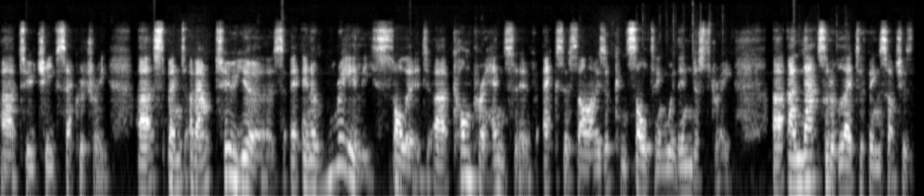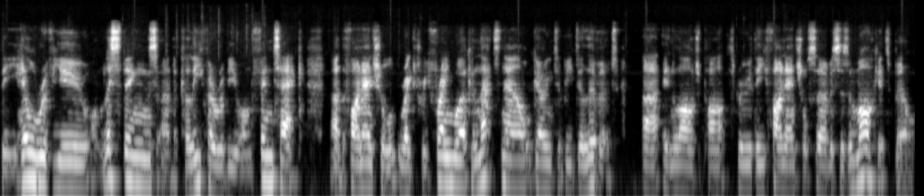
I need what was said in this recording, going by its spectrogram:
uh, to chief secretary, uh, spent about two years in a really solid, uh, comprehensive exercise of consulting with industry. Uh, and that sort of led to things such as the Hill review on listings, uh, the Kalifa review on fintech, the financial regulatory framework, and that's now going to be delivered in large part through the Financial Services and Markets Bill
